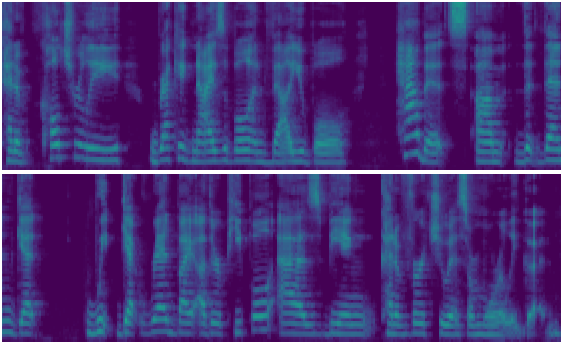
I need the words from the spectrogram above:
kind of culturally recognizable and valuable habits um, that then get we get read by other people as being kind of virtuous or morally good.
